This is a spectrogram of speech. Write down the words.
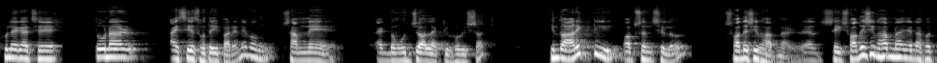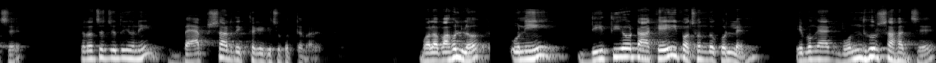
খুলে গেছে। তো ওনার আইসিএস হতেই পারেন এবং সামনে একদম উজ্জ্বল একটি ভবিষ্যৎ। কিন্তু আরেকটি অপশন ছিল স্বদেশী ভাবনার। সেই স্বদেশী ভাবনা যেটা হচ্ছে, সেটা হচ্ছে যদি উনি ব্যবসার দিক থেকে কিছু করতে পারেন। বলা বাহুল্য, উনি দ্বিতীয়টাকেই পছন্দ করলেন এবং এক বন্ধুর সাহায্যে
